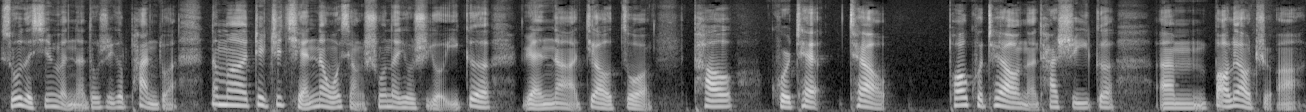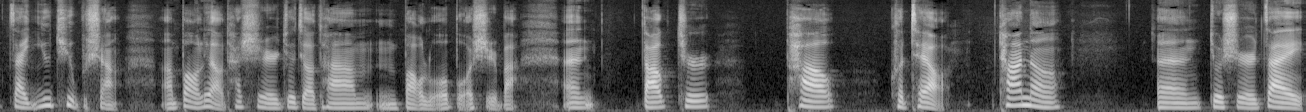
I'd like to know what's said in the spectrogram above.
所有的新闻呢都是一个判断。那么这之前呢，我想说呢，就是有一个人呢叫做 Paul Quartell，Paul Quartell 呢，他是一个嗯爆料者，在 YouTube 上啊爆料，他是就叫他嗯保罗博士吧，嗯，Doctor Paul Quartell，他呢。嗯，就是在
